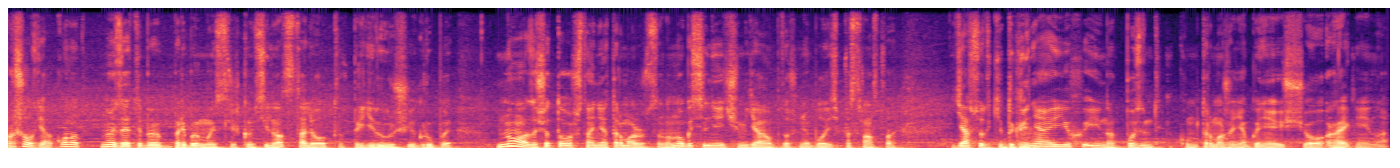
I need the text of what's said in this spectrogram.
Прошел я Аконат, но из-за этой борьбы мы слишком сильно отстали от предыдущей группы. Но за счет того, что они оттормаживаются намного сильнее, чем я, потому что у меня было есть пространство, я все-таки догоняю их и на позднем таком торможении обгоняю еще Райкнина.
